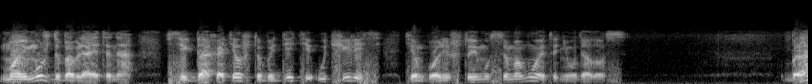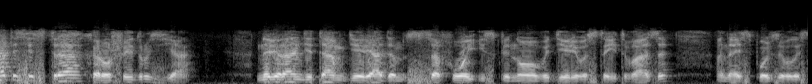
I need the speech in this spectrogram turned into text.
Мой муж, добавляет она, всегда хотел, чтобы дети учились, тем более, что ему самому это не удалось. Брат и сестра — хорошие друзья. На веранде там, где рядом с софой из кленового дерева стоит ваза, она использовалась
